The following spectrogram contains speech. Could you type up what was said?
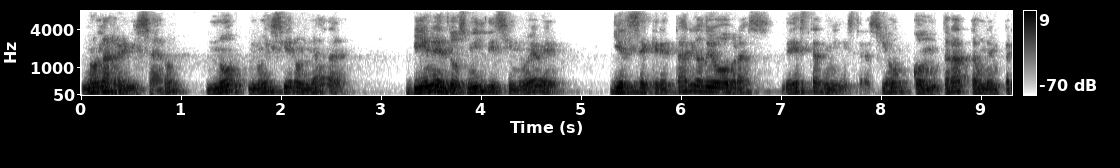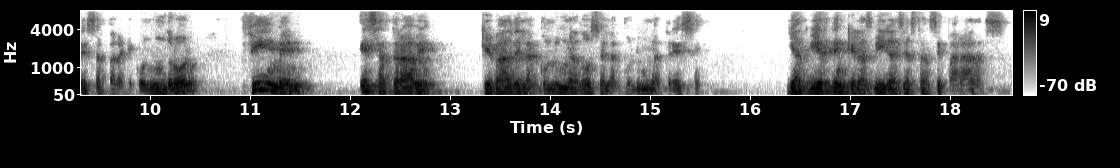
¿No la revisaron? No, no hicieron nada. Viene el 2019 y el secretario de obras de esta administración contrata a una empresa para que con un dron filmen esa trave que va de la columna 12 a la columna 13 y advierten que las vigas ya están separadas.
